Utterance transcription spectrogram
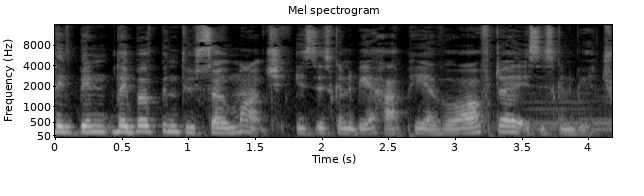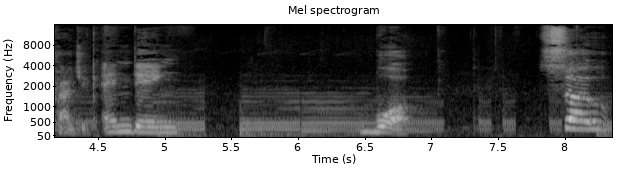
they've been they've both been through so much. Is this going to be a happy ever after? Is this going to be a tragic ending? What? So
